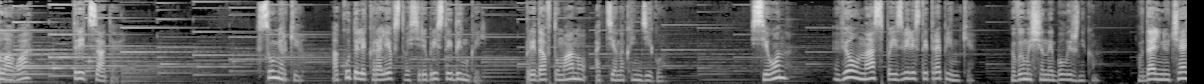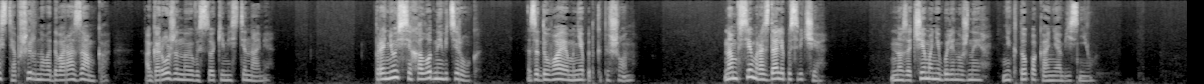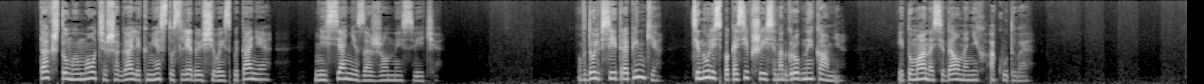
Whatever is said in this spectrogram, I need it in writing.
Глава 30 Сумерки окутали королевство серебристой дымкой, придав туману оттенок индиго. Сион вел нас по извилистой тропинке, вымощенной булыжником, в дальнюю часть обширного двора замка, огороженную высокими стенами. Пронесся холодный ветерок, задувая мне под капюшон — нам всем раздали по свече. Но зачем они были нужны, никто пока не объяснил. Так что мы молча шагали к месту следующего испытания, неся незажженные свечи. Вдоль всей тропинки тянулись покосившиеся надгробные камни, и туман оседал на них, окутывая.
